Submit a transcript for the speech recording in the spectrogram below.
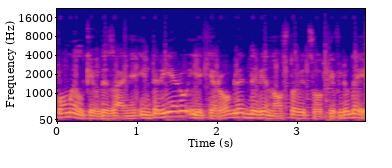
Помилки в дизайні інтер'єру, які роблять 90% людей.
